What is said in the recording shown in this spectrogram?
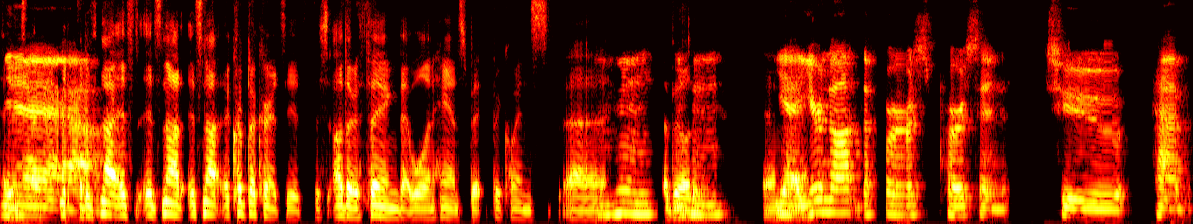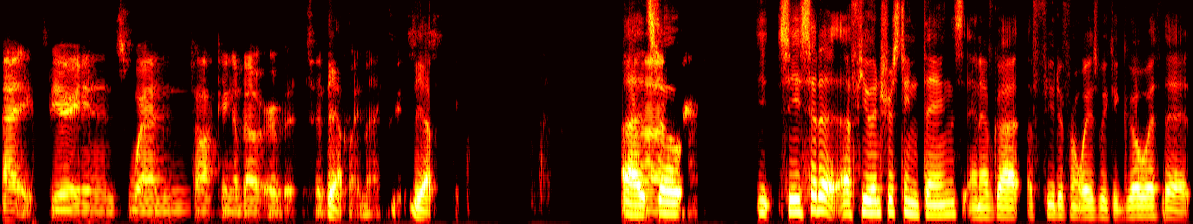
yeah, it's like, but it's not. It's it's not. It's not a cryptocurrency. It's this other thing that will enhance Bitcoin's uh, mm-hmm. ability. Mm-hmm. And, yeah, uh, you're not the first person to have that experience when talking about Urbit to Bitcoin yeah. maxis. Yeah. Uh, so, so you said a, a, few interesting things, and I've got a few different ways we could go with it.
